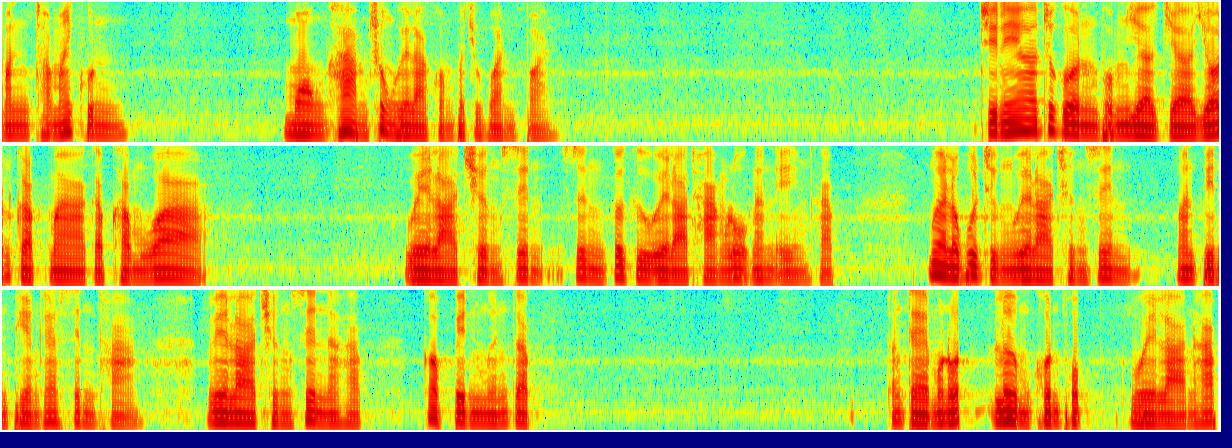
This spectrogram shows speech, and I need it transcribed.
มันทำให้คุณ มองข้ามช่วงเวลาของปัจจุบันไป ทีนี้ครับทุกคนผมอยากจะย้อนกลับมากับคำว่า เวลาเชิงเส้น ซึ่งก็คือเวลาทางโลกนั่นเองครับ เมื่อเราพูดถึงเวลาเชิงเส้น มันเป็นเพียงแค่เส้นทาง เวลาเชิงเส้นนะครับ ก็เป็นเหมือนกับ ตั้งแต่มนุษย์เริ่มค้นพบเวลานะครับ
